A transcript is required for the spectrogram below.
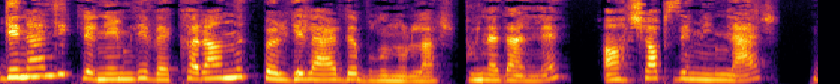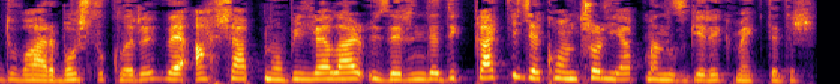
genellikle nemli ve karanlık bölgelerde bulunurlar. Bu nedenle, ahşap zeminler, duvar boşlukları ve ahşap mobilyalar üzerinde dikkatlice kontrol yapmanız gerekmektedir.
